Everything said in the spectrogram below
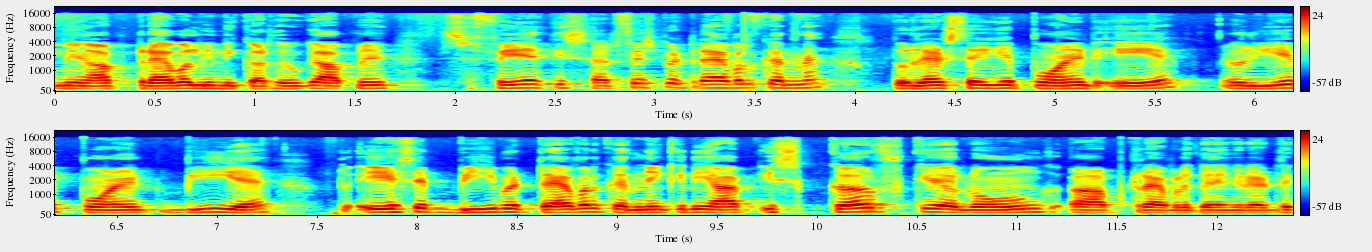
में आप ट्रैवल ही नहीं करते, क्योंकि आपने स्फेयर की सरफेस पे ट्रैवल करना है तो लेट से ये पॉइंट ए है और ये पॉइंट बी है तो ए से बी में ट्रैवल करने के लिए आप इस कर्व के अलोंग आप ट्रैवल करेंगे लेट से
